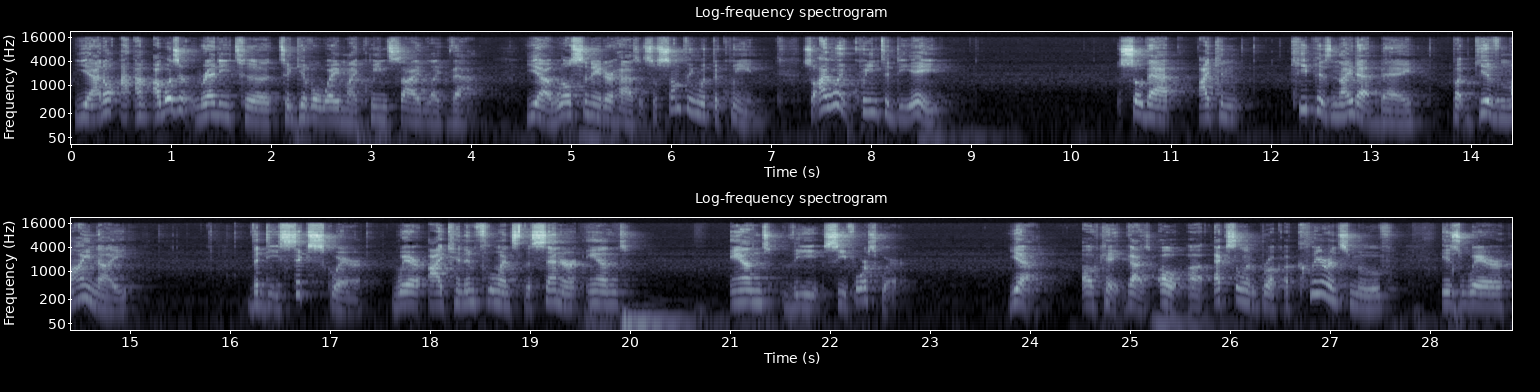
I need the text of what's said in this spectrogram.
Yeah, I don't. I, I wasn't ready to to give away my queen side like that. Yeah, Wilsonator has it. So something with the queen. So I went queen to d8 so that I can keep his knight at bay, but give my knight the d6 square where I can influence the center and and the c4 square. Yeah. Okay, guys. Oh, uh, excellent, Brooke. A clearance move is where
